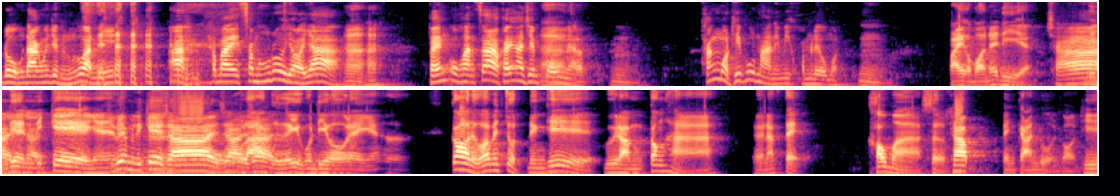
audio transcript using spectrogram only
โด่งดังมาจนถึงทุกวันนี้ อะทำไมซัมฮงโรยอย่า อ่าฮะแฟรงค์โอฮันซ่า แฟรงค์อาเชมปงเนี่ย อ่าครับอืม ทั้งหมดที่พูดมาเนี่ยมีความเร็วหมด อืมไปกับบอลได้ดีอะใช่วิลเลียนใช่ลิเก้อย่างเงี้ยวิลเลียนลิเก้ใช่ใช่โอ้โหใช่ลากเรืออยู่คนเดียวอะไรอย่างเงี้ยเออก็ถือว่าเป็นจุดหนึ่งที่บุรีรัมย์ต้องหาเออนักเตะเข้ามาเสริมครับ เป็นการด่วนก่อนที่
